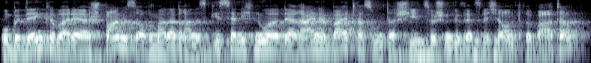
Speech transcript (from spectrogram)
Und bedenke bei der Ersparnis auch immer daran, es ist ja nicht nur der reine Beitragsunterschied zwischen gesetzlicher und privater,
